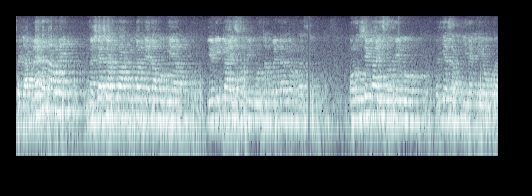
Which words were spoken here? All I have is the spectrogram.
ਤਾਂ ਜਪ ਲਿਆ ਤਾਂ ਉਹਨੇ? ਨਸ਼ਾ ਸ਼ਰਤਾਂ ਕਿੰਨਾ ਫਾਇਦਾ ਹੋ ਗਿਆ। ਜਿਹੜੀ 250 ਦੀ ਬੋਤਲ ਪਹਿਲਾਂ ਲਿਆਉਂਦਾ ਸੀ, ਹੁਣ ਉਸੇ 250 ਦੇ ਉਹ ਵਧੀਆ ਸਬਜ਼ੀ ਲੈ ਕੇ ਆਊਗਾ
